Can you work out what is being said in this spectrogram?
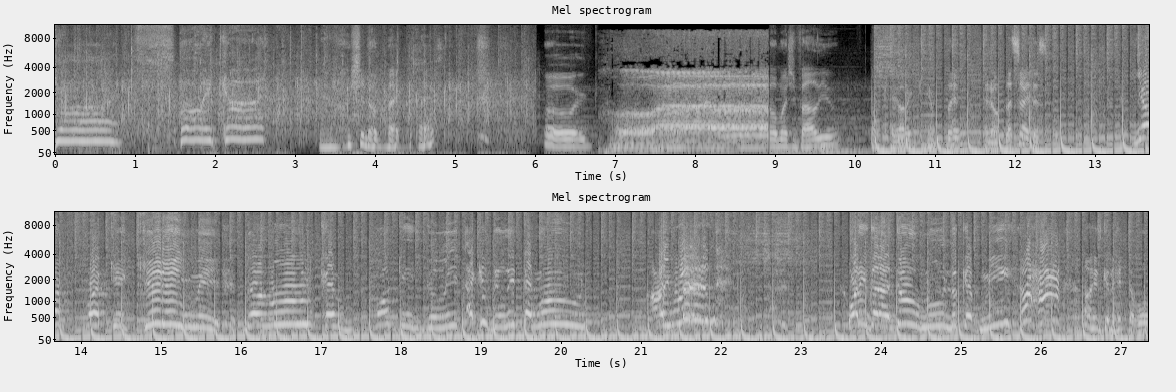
god! Oh my god! Emotional backlash. Oh my god. So much value. Chaotic gameplay. I know, let's try this. You're fucking kidding me! The moon can fucking delete. I can delete the moon! I win! What are you gonna do, Moon? Look at me! Haha! oh, he's gonna hit the wall.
